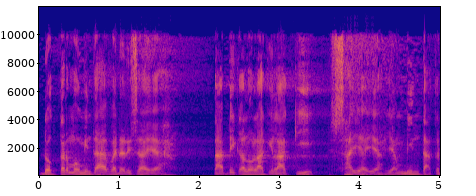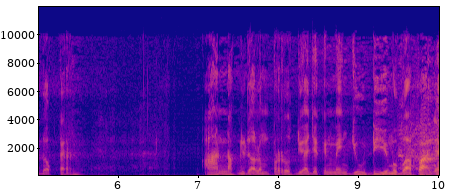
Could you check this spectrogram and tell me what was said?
dokter mau minta apa dari saya? Tapi kalau laki-laki, saya ya yang minta ke dokter. Anak di dalam perut diajakin main judi sama bapaknya.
